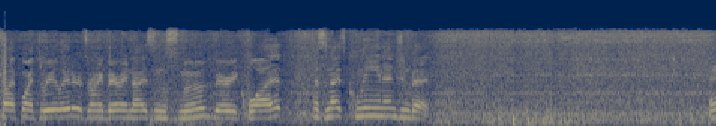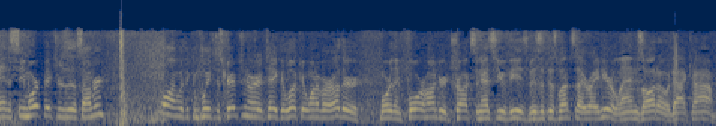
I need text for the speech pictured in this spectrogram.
5.3 liter. It's running very nice and smooth, very quiet. It's a nice clean engine bay. And to see more pictures of this Hummer, along with a complete description, or to take a look at one of our other more than 400 trucks and SUVs, visit this website right here, lenzauto.com.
